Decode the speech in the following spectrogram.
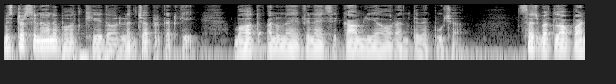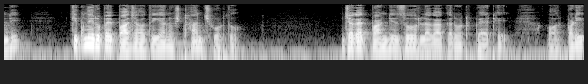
मिस्टर सिन्हा ने बहुत खेद और लज्जा प्रकट की। बहुत अनुनय विनय से काम लिया और अंत में पूछा, सच बतलाओ पांडे, कितने रुपए पा जाओ तो यह अनुष्ठान छोड़ दो? जगत पांडे ज़ोर लगाकर उठ बैठे। और बड़ी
